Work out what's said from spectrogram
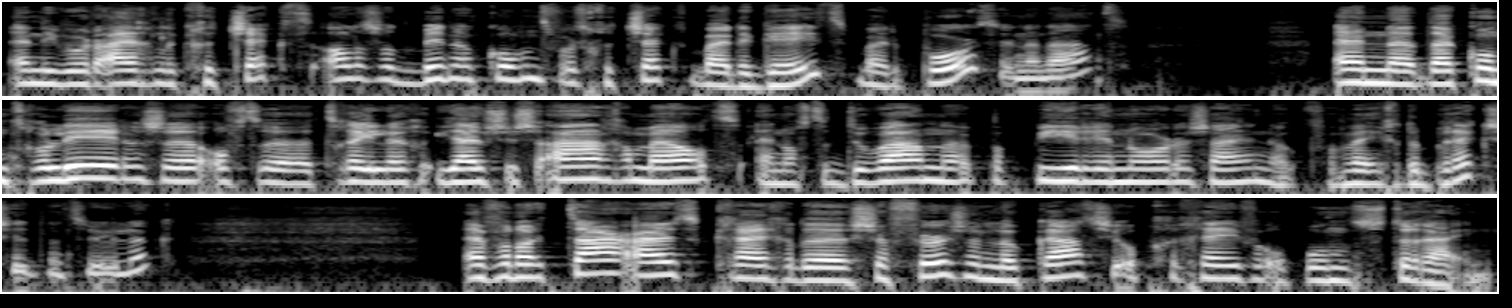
En die worden eigenlijk gecheckt. Alles wat binnenkomt wordt gecheckt bij de gate, bij de poort inderdaad. En eh, daar controleren ze of de trailer juist is aangemeld en of de douanepapieren in orde zijn. Ook vanwege de brexit natuurlijk. En vanuit daaruit krijgen de chauffeurs een locatie opgegeven op ons terrein.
